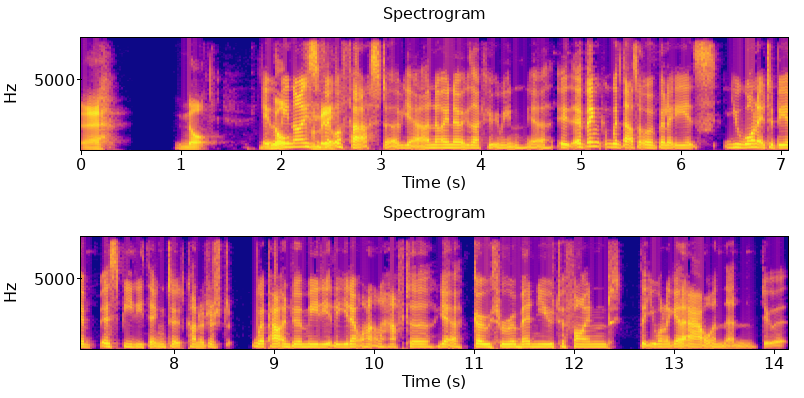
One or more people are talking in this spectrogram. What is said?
eh, not it would be nice if it were faster. Yeah, I know. I know exactly what you mean. Yeah, it, I think with that sort of ability, it's you want it to be a, a, speedy thing to kind of just whip out and do immediately. You don't want to have to, yeah, go through a menu to find that you want to get it out and then do it.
